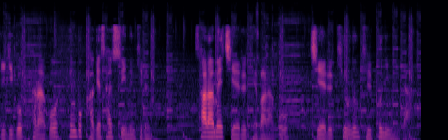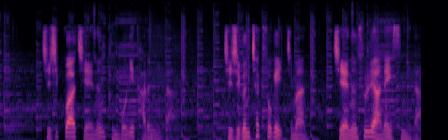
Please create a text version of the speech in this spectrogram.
이기고 편하고 행복하게 살 수 있는 길은 사람의 지혜를 개발하고 지혜를 키우는 길뿐입니다. 지식과 지혜는 근본이 다릅니다. 지식은 책 속에 있지만 지혜는 순리 안에 있습니다.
